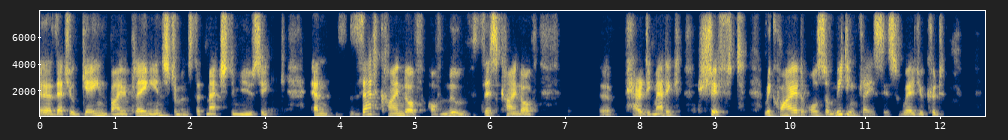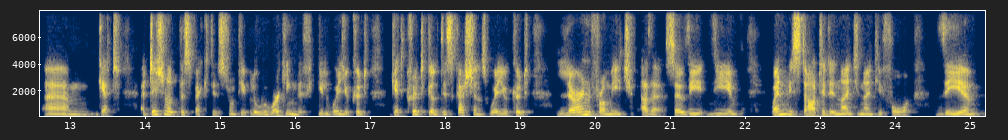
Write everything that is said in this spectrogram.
uh, that you gain by playing instruments that match the music. And that kind of, of move, this kind of uh, paradigmatic shift required also meeting places where you could um, get additional perspectives from people who were working in the field, where you could get critical discussions, where you could learn from each other. So the the when we started in 1994, the um,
